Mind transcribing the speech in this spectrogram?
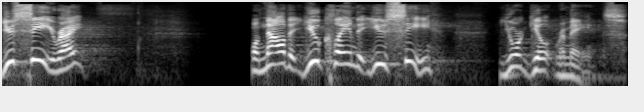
You see, right? Well, now that you claim that you see, your guilt remains.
